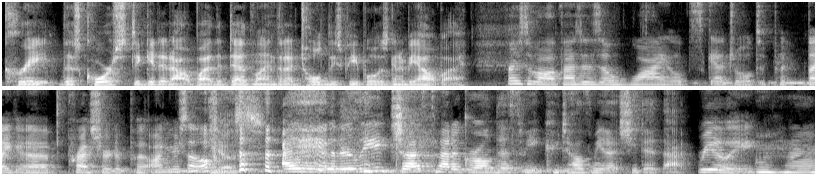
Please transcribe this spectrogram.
create this course to get it out by the deadline that i told these people it was going to be out by First of all, that is a wild schedule to put, like a pressure to put on yourself. yes I literally just met a girl this week who tells me that she did that. really? Mm-hmm.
